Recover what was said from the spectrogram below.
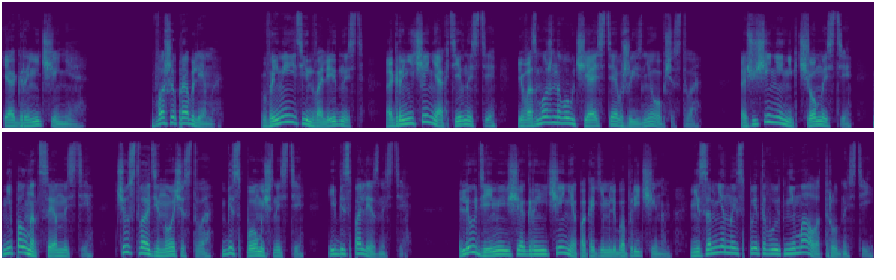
и ограничения. Ваши проблемы. Вы имеете инвалидность, ограничение активности и возможного участия в жизни общества. Ощущение никчемности, неполноценности, чувство одиночества, беспомощности и бесполезности. Люди, имеющие ограничения по каким-либо причинам, несомненно испытывают немало трудностей.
